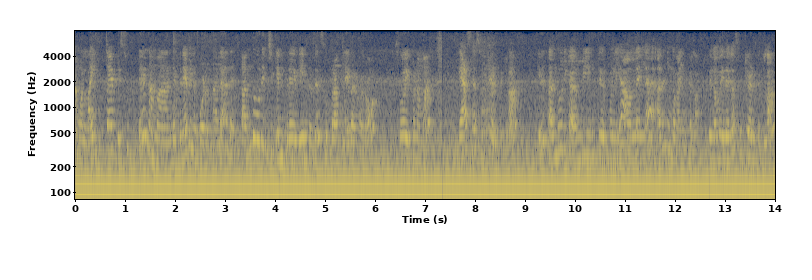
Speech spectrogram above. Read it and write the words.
நம்ம லைட்டாக இப்படி சுட்டு நம்ம அந்த கிரேவியில் போடுறதுனால அந்த தந்தூரி சிக்கன் கிரேவின்றது சூப்பராக ஃப்ளேவர் வரும். ஸோ இப்போ நம்ம கேஸில் சுட்டு எடுத்துக்கலாம். இது தந்தூரி கம்பின்ட்டு இருக்கும் இல்லையா? ஆன்லைனில் அது நீங்கள் வாங்கிக்கலாம். இப்போ நம்ம இதெல்லாம் சுட்டு எடுத்துக்கலாம்.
